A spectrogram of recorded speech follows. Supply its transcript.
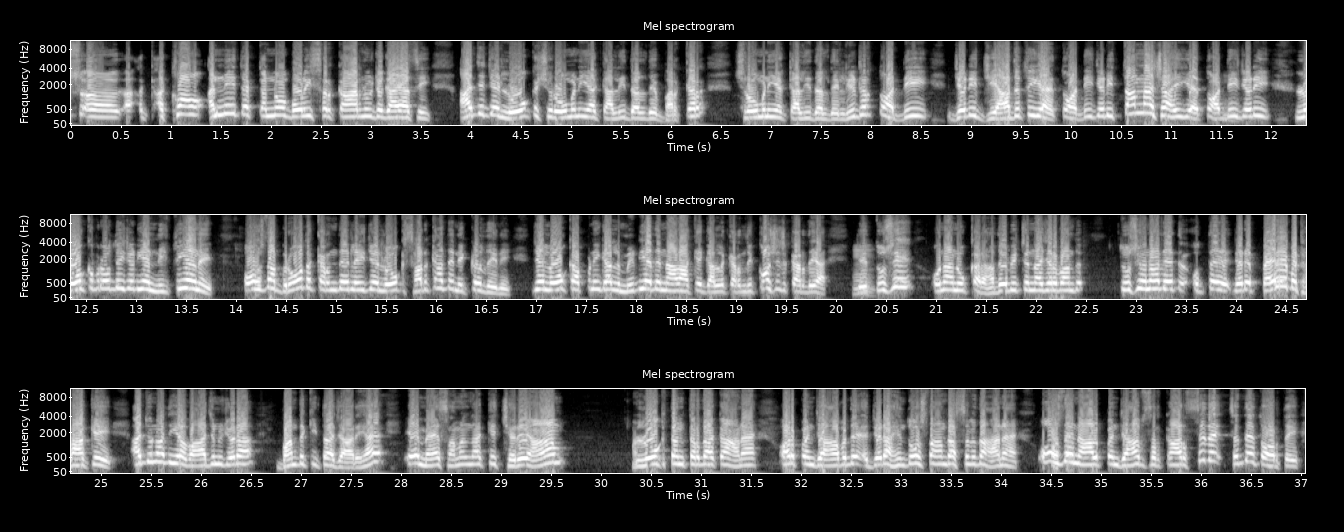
ਅੱਖੋਂ ਅੰਨੀ ਤੇ ਕੰਨੋਂ ਬੋਲੀ ਸਰਕਾਰ ਨੂੰ ਜਗਾਇਆ ਸੀ ਅੱਜ ਜੇ ਲੋਕ ਸ਼੍ਰੋਮਣੀ ਅਕਾਲੀ ਦਲ ਦੇ ਵਰਕਰ ਸ਼੍ਰੋਮਣੀ ਅਕਾਲੀ ਦਲ ਦੇ ਲੀਡਰ ਤੁਹਾਡੀ ਜਿਹੜੀ ਜ਼ਿਆਦਤੀ ਹੈ ਤੁਹਾਡੀ ਜਿਹੜੀ ਤਾਨਾਸ਼ਾਹੀ ਹੈ ਤੁਹਾਡੀ ਜਿਹੜੀ ਲੋਕ ਵਿਰੋਧੀ ਜਿਹੜੀਆਂ ਨੀਤੀਆਂ ਨੇ ਉਸ ਦਾ ਵਿਰੋਧ ਕਰਨ ਦੇ ਲਈ ਜੇ ਲੋਕ ਸੜਕਾਂ ਤੇ ਨਿਕਲਦੇ ਨੇ ਜੇ ਲੋਕ ਆਪਣੀ ਗੱਲ ਮੀਡੀਆ ਦੇ ਨਾਲ ਆ ਕੇ ਗੱਲ ਕਰਨ ਦੀ ਕੋਸ਼ਿਸ਼ ਕਰਦੇ ਆ ਤੇ। ਤੁਸੀਂ ਉਹਨਾਂ ਨੂੰ ਘਰਾਂ ਦੇ ਵਿੱਚ ਨਜ਼ਰਬੰਦ ਤੁਸੀਂ ਉਹਨਾਂ ਦੇ ਉੱਤੇ ਜਿਹੜੇ ਪਹਿਰੇ ਬਿਠਾ ਕੇ ਅੱਜ ਉਹਨਾਂ ਦੀ ਆਵਾਜ਼ ਨੂੰ ਜਿਹੜਾ ਬੰਦ ਕੀਤਾ ਜਾ ਰਿਹਾ ਹੈ, ਇਹ ਮੈਂ ਸਮਝਦਾ ਕਿ ਸ਼ਰੇਆਮ ਲੋਕਤੰਤਰ ਦਾ ਘਾਣ ਹੈ ਔਰ ਪੰਜਾਬ ਦੇ ਜਿਹੜਾ ਹਿੰਦੁਸਤਾਨ ਦਾ ਸੰਵਿਧਾਨ ਹੈ, ਉਸ ਦੇ ਨਾਲ ਪੰਜਾਬ ਸਰਕਾਰ ਸਿੱਧੇ ਸਿੱਧੇ ਤੌਰ ਤੇ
